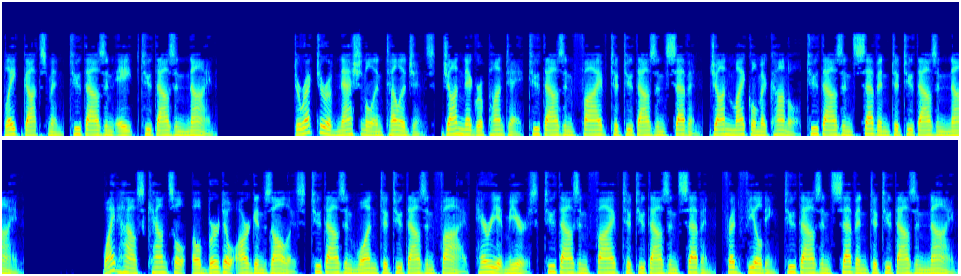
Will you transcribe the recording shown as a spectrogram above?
Blake Gottesman 2008-2009 Director of National Intelligence, John Negroponte 2005 to 2007, John Michael McConnell 2007 to 2009, White House counsel Alberto R. Gonzales 2001 to 2005, Harriet Miers 2005 to 2007, Fred Fielding 2007 to 2009.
